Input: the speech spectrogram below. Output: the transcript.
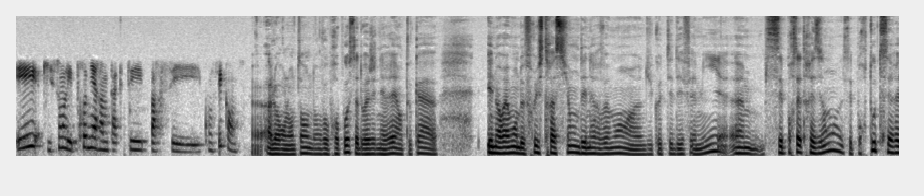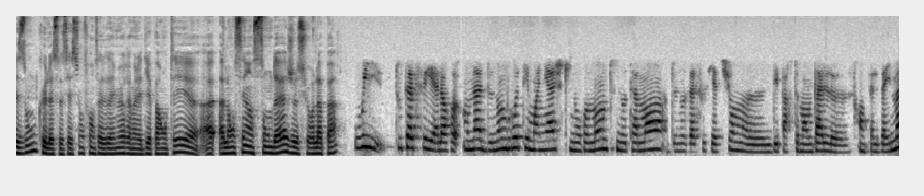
et qui sont les premières impactées par ces conséquences. Euh, alors on l'entend dans vos propos, ça doit générer en tout cas énormément de frustration, d'énervement du côté des familles. c'est pour cette raison, c'est pour toutes ces raisons que l'association France Alzheimer et maladies apparentées a, a lancé un sondage sur l'APA. Oui, tout à fait. Alors, on a de nombreux témoignages qui nous remontent, notamment de nos associations euh, départementales euh, France Alzheimer.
